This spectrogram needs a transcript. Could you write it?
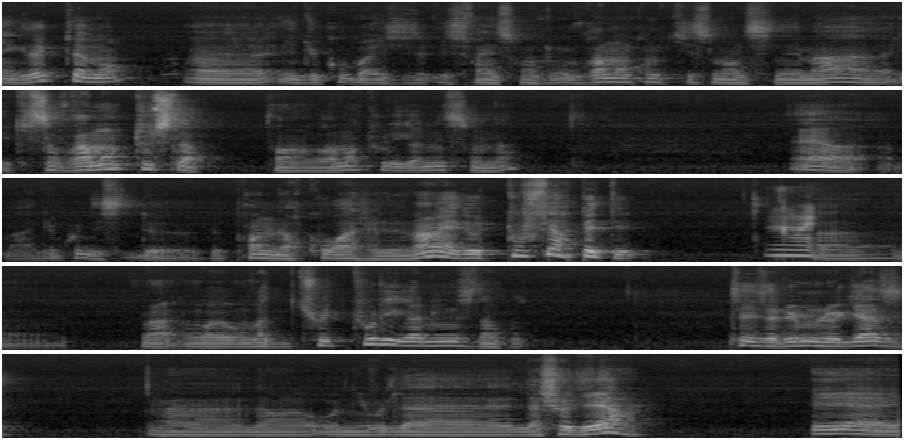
exactement. Euh, et du coup, bah, ils, ils, se rendent vraiment compte qu'ils sont dans le cinéma euh, et qu'ils sont vraiment tous là. Enfin, vraiment tous les gremlins sont là. Et bah, du coup, ils décident de, prendre leur courage à deux mains et de tout faire péter. Ouais. Voilà, on, va, tuer tous les gremlins d'un coup. Tu sais, ils allument le gaz au niveau de la chaudière et euh,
